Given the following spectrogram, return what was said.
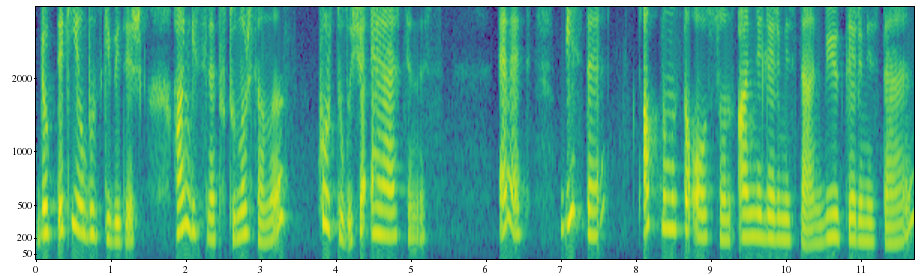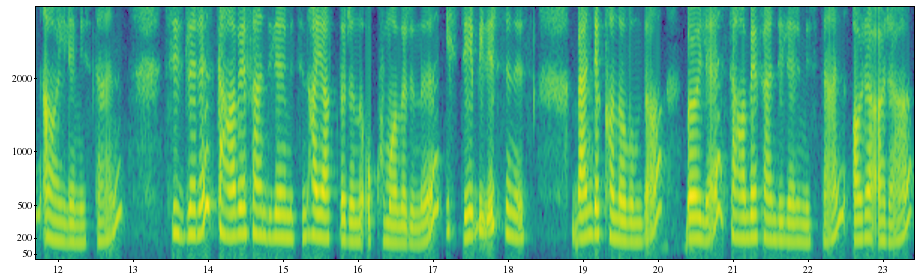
gökteki yıldız gibidir. Hangisine tutunursanız kurtuluşa erersiniz. Evet, biz de aklımızda olsun annelerimizden, büyüklerimizden, ailemizden sizlere sahabe efendilerimizin hayatlarını okumalarını isteyebilirsiniz. Ben de kanalımda böyle sahabe efendilerimizden ara ara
